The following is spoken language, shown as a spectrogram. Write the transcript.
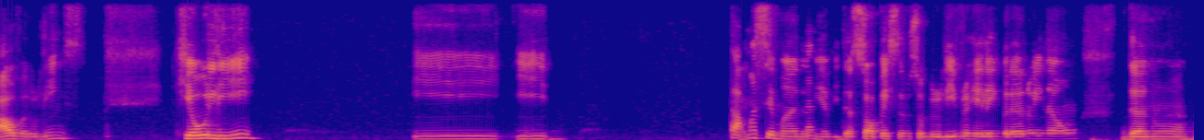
Álvaro Lins, que eu li e, e uma semana da minha vida só pensando sobre o livro, relembrando e não dando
